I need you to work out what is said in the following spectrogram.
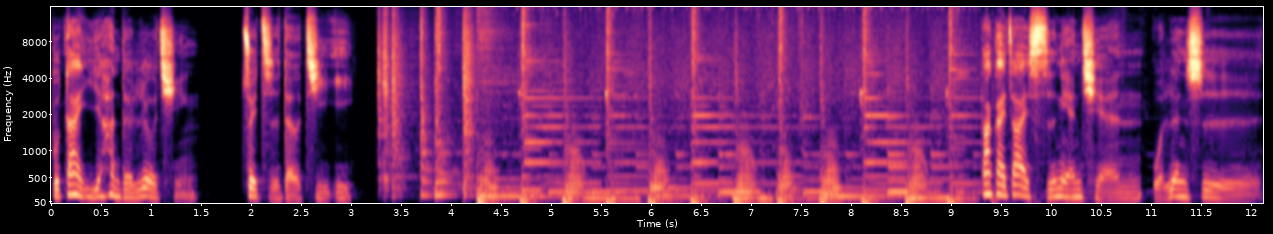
不带遗憾的热情最值得记忆。大概在十年前，我认识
